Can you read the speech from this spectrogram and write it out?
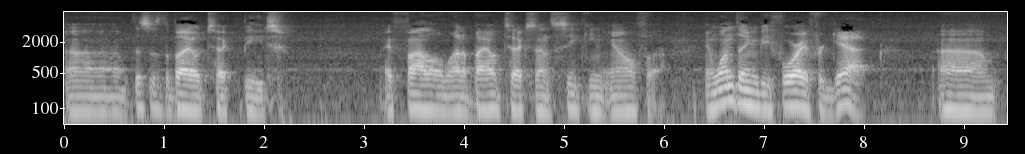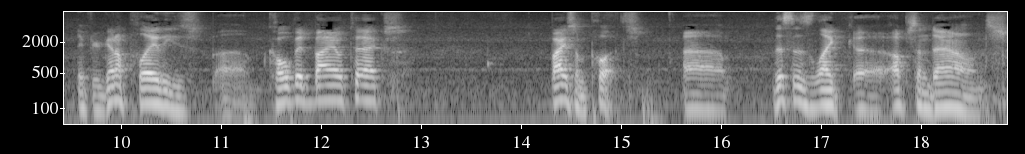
Uh, this is the biotech beat. I follow a lot of biotechs on Seeking Alpha. And one thing before I forget, um, if you're going to play these uh, COVID biotechs, buy some puts. Uh, this is like uh, ups and downs.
